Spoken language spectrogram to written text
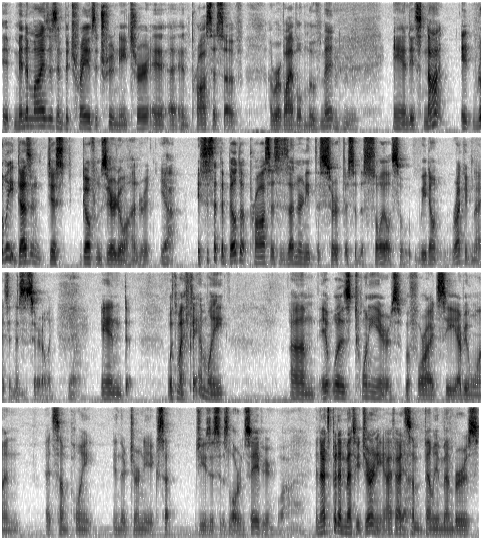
it minimizes and betrays the true nature and, uh, and process of a revival movement Mhm. and it's not it really doesn't just go from 0 to 100 Yeah. it's just that the build-up process is underneath the surface of the soil so we don't recognize it necessarily Yeah. And with my family um, it was 20 years before i'd see everyone at some point in their journey accept jesus as lord and savior Wow. and that's been a messy journey. I've had Yeah. some family members,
